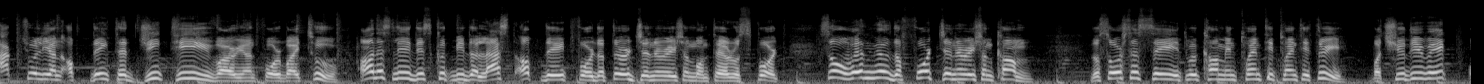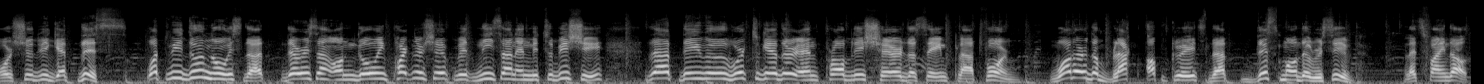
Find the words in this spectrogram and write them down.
actually an updated GT variant 4x2. Honestly, this could be the last update for the third generation Montero Sport. So when will the fourth generation come? The sources say it will come in 2023. But should we wait or should we get this? What we do know is that there is an ongoing partnership with Nissan and Mitsubishi that they will work together and probably share the same platform. What are the black upgrades that this model received? Let's find out.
